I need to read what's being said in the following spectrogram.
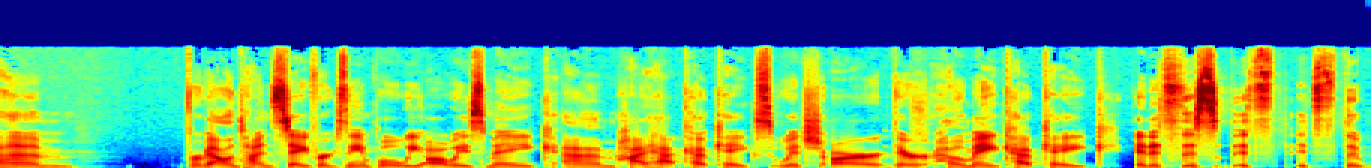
um, for Valentine's Day, for example, we always make um, hi hat cupcakes, which are they're homemade cupcake, and it's this it's it's the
